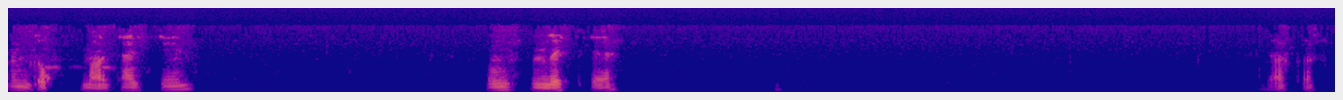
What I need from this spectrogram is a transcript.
Hem dokuma tersin. Olmuşsun bekle. Arkadaşlar.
